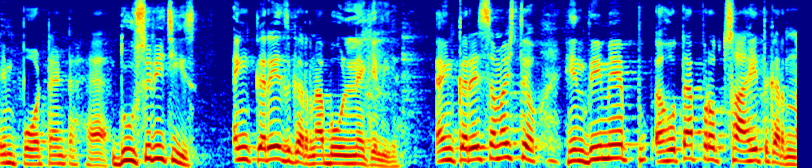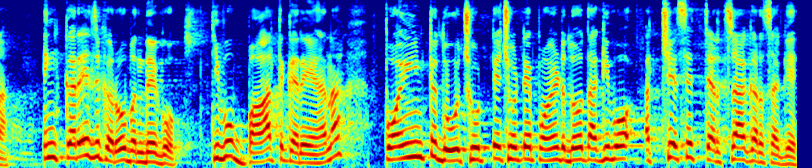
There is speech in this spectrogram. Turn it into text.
इंपॉर्टेंट है। दूसरी चीज़ एंकरेज करना बोलने के लिए। एंकरेज समझते हो? हिंदी में होता है प्रोत्साहित करना। इंकरेज करो बंदे को कि वो बात करे, है ना? पॉइंट दो, छोटे छोटे पॉइंट दो ताकि वो अच्छे से चर्चा कर सके,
